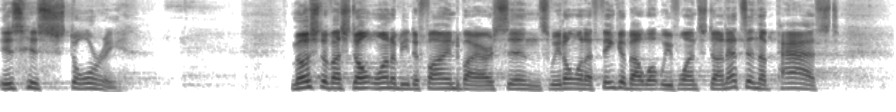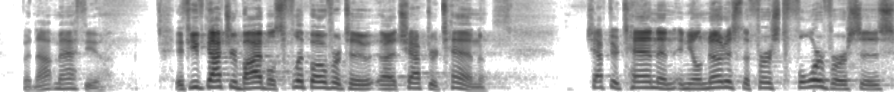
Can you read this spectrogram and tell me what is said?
is his story. Most of us don't want to be defined by our sins. We don't want to think about what we've once done. That's in the past, but not Matthew. If you've got your Bibles, flip over to uh, chapter 10. Chapter 10, and, and, you'll notice the first four verses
